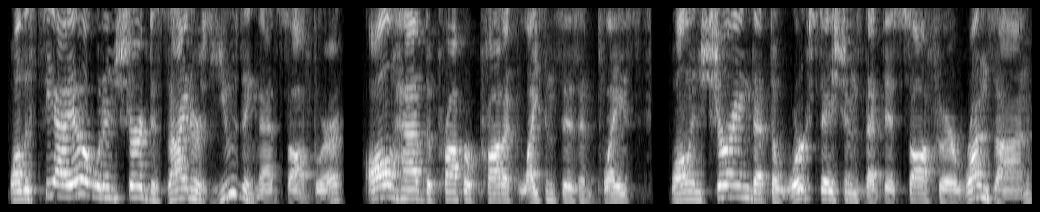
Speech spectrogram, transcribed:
while the CIO would ensure designers using that software all have the proper product licenses in place while ensuring that the workstations that this software runs on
